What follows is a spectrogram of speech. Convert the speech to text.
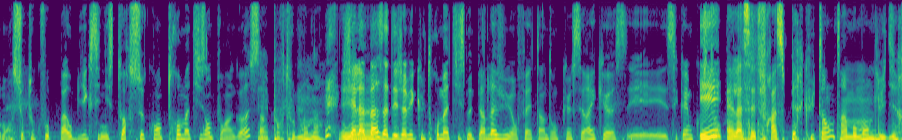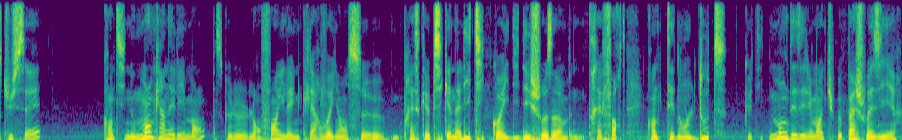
Bon, surtout qu'il faut pas oublier que c'est une histoire secouante, traumatisante pour un gosse. et pour tout le monde. hein. Qui à la euh, base a déjà vécu le traumatisme de perdre la vue en fait. hein. Donc euh, c'est vrai que c'est c'est quand même costaud. Et elle a cette phrase percutante à un moment de lui dire, tu sais, quand il nous manque un élément, parce que le- l'enfant il a une clairvoyance euh, presque psychanalytique, quoi. il dit des choses euh, très fortes, quand tu es dans le doute, que tu te manques des éléments et que tu peux pas choisir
